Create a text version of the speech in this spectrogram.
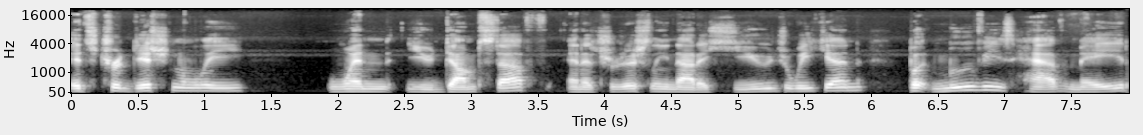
It's traditionally when you dump stuff, and it's traditionally not a huge weekend, but movies have made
